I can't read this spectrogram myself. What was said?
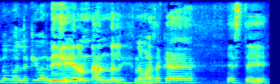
Nomás lo que iba a revisar. Dividieron, ándale, nomás acá, este,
